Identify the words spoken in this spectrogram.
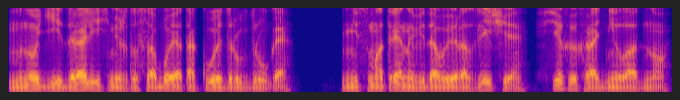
Многие дрались между собой, атакуя друг друга. Несмотря на видовые различия, всех их роднило одно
